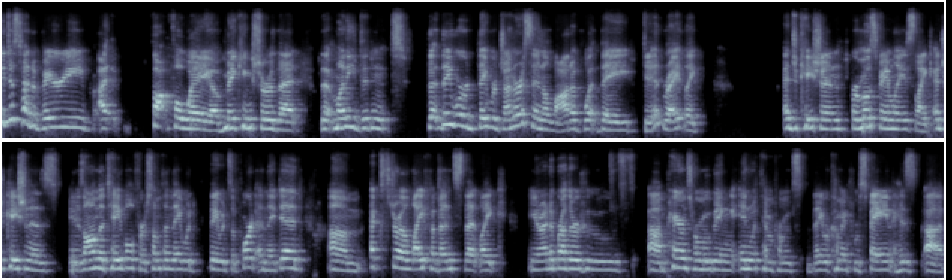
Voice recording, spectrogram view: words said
they just had a very I, thoughtful way of making sure that that money didn't that they were they were generous in a lot of what they did right? Like education for most families like education is is on the table for something they would they would support and they did. Um extra life events that like you know i had a brother whose um, parents were moving in with him from they were coming from spain his uh,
